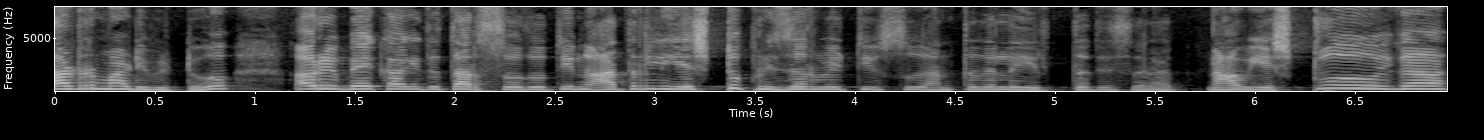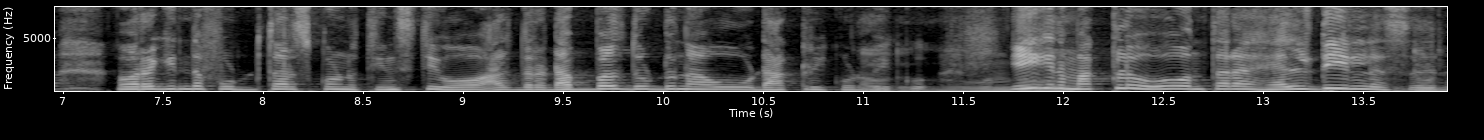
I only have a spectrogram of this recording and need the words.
ಆರ್ಡ್ರ್ ಮಾಡಿಬಿಟ್ಟು ಅವ್ರಿಗೆ ಬೇಕಾಗಿದ್ದು ತರಿಸೋದು ತಿನ್ನು. ಅದರಲ್ಲಿ ಎಷ್ಟು ಪ್ರಿಸರ್ವೇಟಿವ್ಸ್ ಅಂಥದ್ದೆಲ್ಲ ಇರ್ತದೆ ಸರ್. ಅದು ನಾವು ಎಷ್ಟು ಈಗ ಹೊರಗಿಂದ ಫುಡ್ ತರಿಸ್ಕೊಂಡು ತಿನ್ನಿಸ್ತೀವೋ ಅದರ ಡಬ್ಬಲ್ ದುಡ್ಡು ನಾವು ಡಾಕ್ಟ್ರಿಗೆ ಕೊಡಬೇಕು. ಈಗಿನ ಮಕ್ಕಳು ಒಂಥರ ಹೆಲ್ದಿ ಇಲ್ಲ ಸರ್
